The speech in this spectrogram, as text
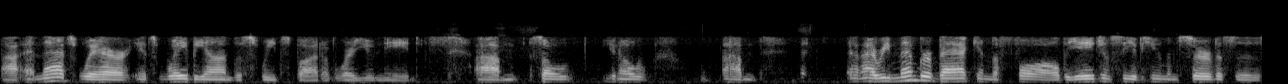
Uh, and that's where it's way beyond the sweet spot of where you need. Um, so, you know, um, and I remember back in the fall, the Agency of Human Services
